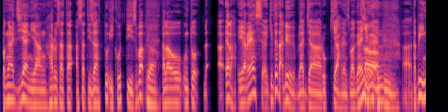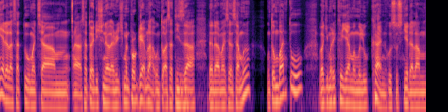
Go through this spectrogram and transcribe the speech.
pengajian yang harus asa- asatizah tu ikuti sebab Ya. kalau untuk uh, yalah ARS uh, kita tak ada belajar rukyah dan sebagainya Oh, kan hmm. uh, tapi ini adalah satu macam uh, satu additional enrichment program lah untuk asatizah dan dalam masa yang sama untuk membantu bagi mereka yang memerlukan khususnya dalam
